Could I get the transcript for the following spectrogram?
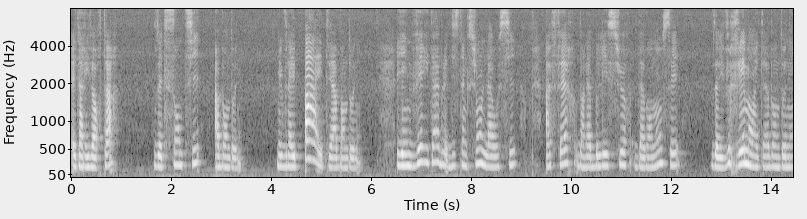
est arrivée en retard, vous êtes senti abandonné. Mais vous n'avez pas été abandonné. il y a une véritable distinction là aussi à faire dans la blessure d'abandon, c'est vous avez vraiment été abandonné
